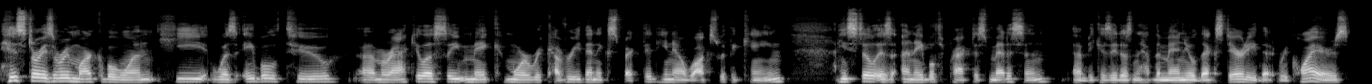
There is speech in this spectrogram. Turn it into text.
His story is a remarkable one. He was able to uh, miraculously make more recovery than expected. He now walks with a cane. He still is unable to practice medicine uh, because he doesn't have the manual dexterity that requires.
